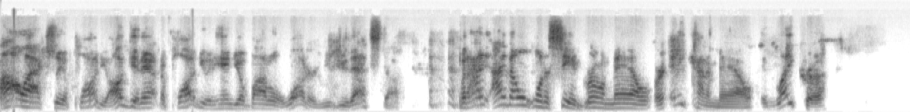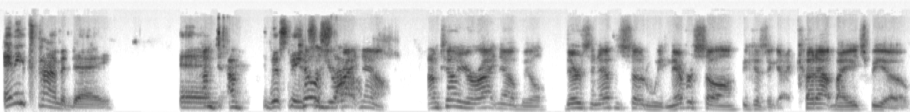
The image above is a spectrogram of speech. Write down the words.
I'll actually applaud you. I'll get out and applaud you and hand you a bottle of water. You do that stuff. But I, I don't want to see a grown male or any kind of male in lycra any time of day. I'm, And I'm this needs telling to you right now. I'm telling you right now, Bill. There's an episode we never saw because it got cut out by HBO.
